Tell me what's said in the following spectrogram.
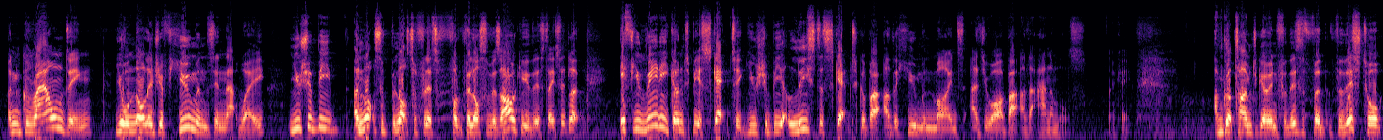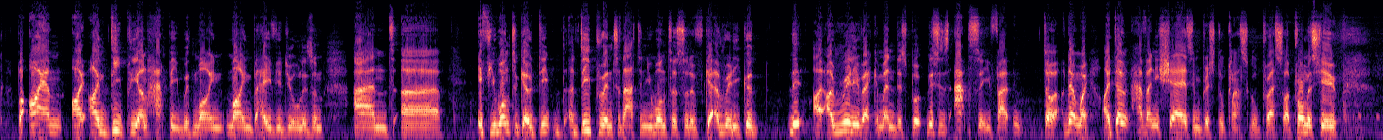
and grounding your knowledge of humans in that way, you should be, and lots of, lots of philosophers argue this, they said, look, if you're really going to be a skeptic, you should be at least as skeptical about other human minds as you are about other animals. Okay. I've got time to go in for this for, for this talk, but I am I, am deeply unhappy with mind mind behavior dualism, and uh, if you want to go deep, uh, deeper into that and you want to sort of get a really good, I, I really recommend this book. This is absolutely fabulous. Don't worry, I don't have any shares in Bristol Classical Press, I promise you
